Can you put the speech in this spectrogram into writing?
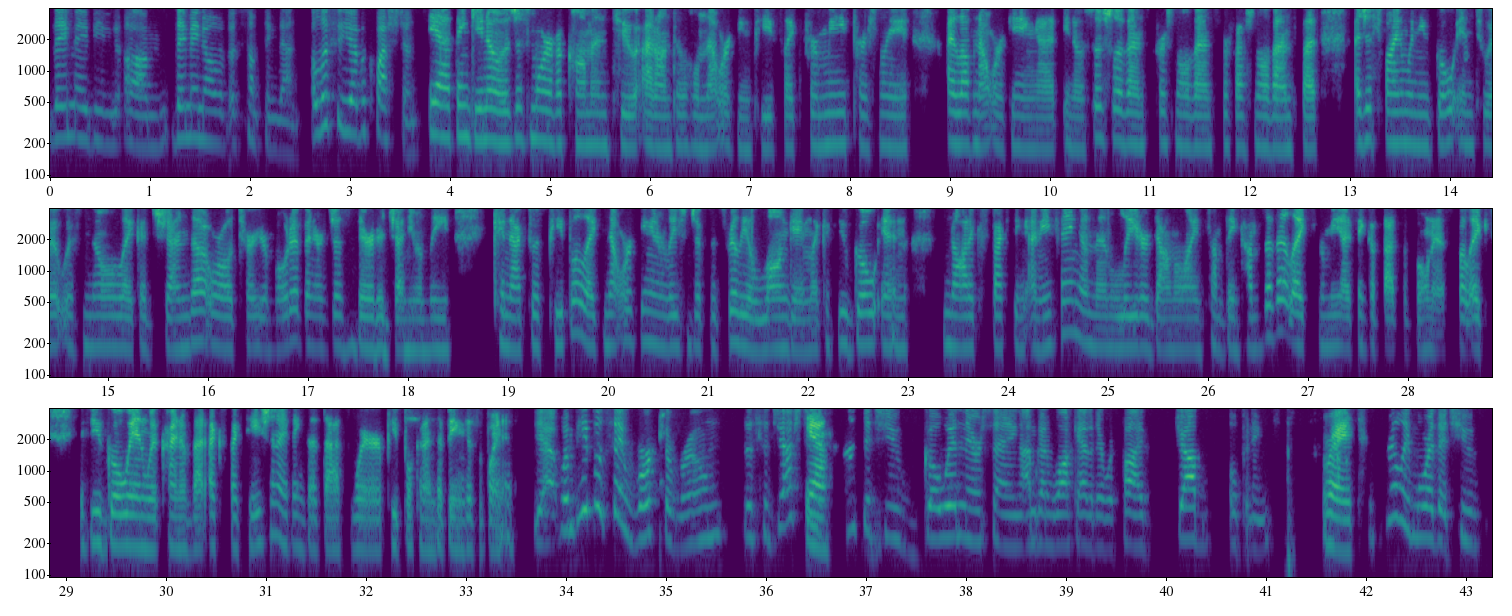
they may be um, they may know of something then. Alyssa, you have a question. Yeah, thank you. No, it was just more of a comment to add on to the whole networking piece. Like for me personally, I love networking at, you know, social events, personal events, professional events, but I just find when you go into it with no like agenda or ulterior motive and you're just there to genuinely connect with people like networking and relationships it's really a long game. Like if you go in not expecting anything and then later down the line something comes of it like for me i think of that's a bonus. But like if you go in with kind of that expectation i think that that's where people can end up being disappointed. Yeah when people say work the room the suggestion yeah. is not that you go in there saying i'm going to walk out of there with five job openings. Right. It's really more that you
